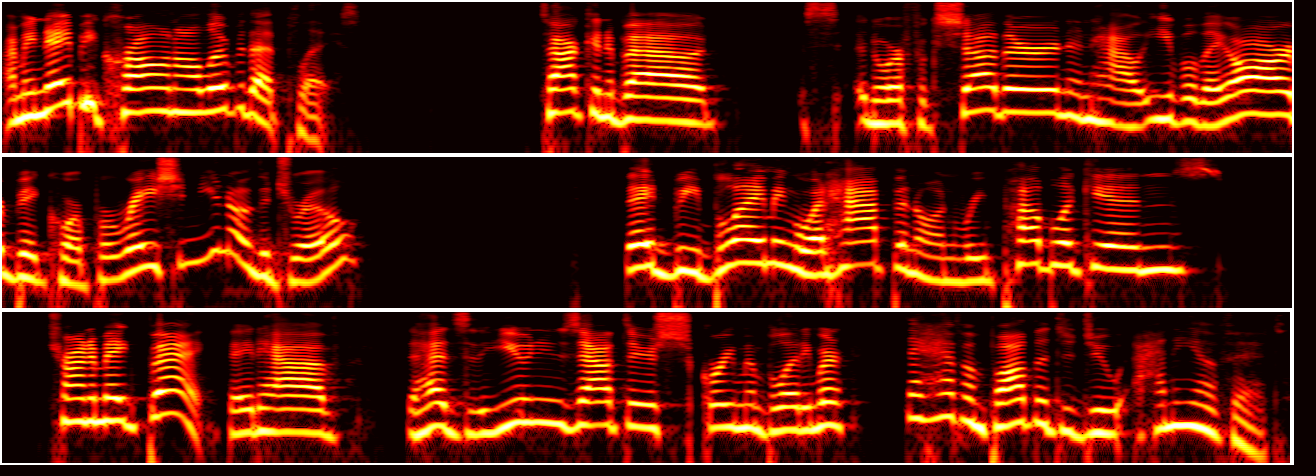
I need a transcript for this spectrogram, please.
I mean, they'd be crawling all over that place, talking about Norfolk Southern and how evil they are, big corporation. You know the drill. They'd be blaming what happened on Republicans trying to make bank. They'd have the heads of the unions out there screaming bloody murder. They haven't bothered to do any of it.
